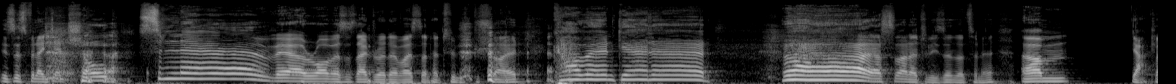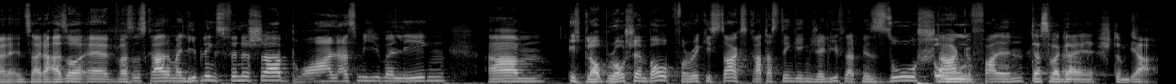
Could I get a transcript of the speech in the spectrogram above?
Ist es vielleicht der Choke Slam? Wer Raw vs. Nitro, der weiß dann natürlich Bescheid. Come and get it! Ah, das war natürlich sensationell. Ähm, ja, kleiner Insider. Also, äh, was ist gerade mein Lieblingsfinisher? Boah, lass mich überlegen. Ähm, ich glaube, Rochambeau von Ricky Starks, gerade das Ding gegen Jay Lethal hat mir so stark oh, gefallen. Das war geil, äh, stimmt. Ja,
